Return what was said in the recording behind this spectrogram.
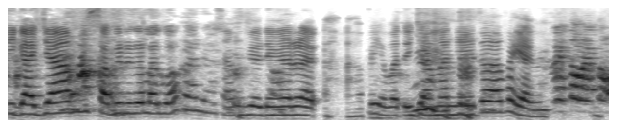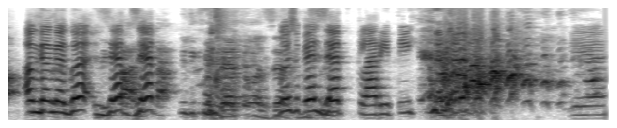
tiga jam. Sambil denger lagu apa ada? Sambil denger apa ya waktu zamannya itu apa ya? Reto, reto. oh, enggak enggak gue Z Z. Gue suka Z Clarity Iya,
